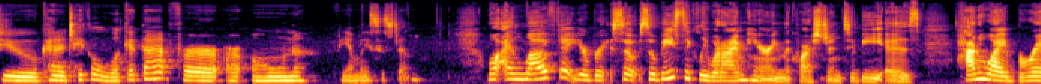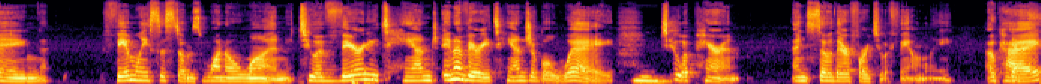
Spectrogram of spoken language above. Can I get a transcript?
to kind of take a look at that for our own family system? Well, I love that you're so so basically what I'm hearing the question to be is how do I bring family systems 101 to a very tang in a very tangible way mm. to a parent and so therefore to a family. Okay? Yes.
